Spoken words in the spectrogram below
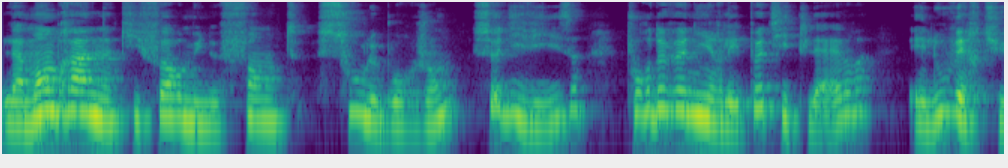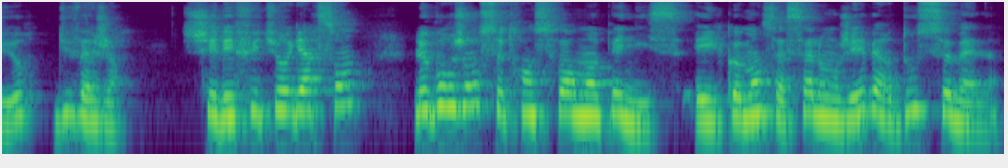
La membrane qui forme une fente sous le bourgeon se divise pour devenir les petites lèvres et l'ouverture du vagin. Chez les futurs garçons, le bourgeon se transforme en pénis et il commence à s'allonger vers 12 semaines.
